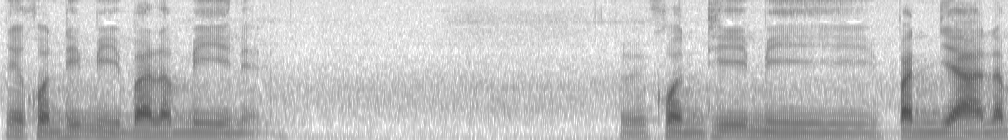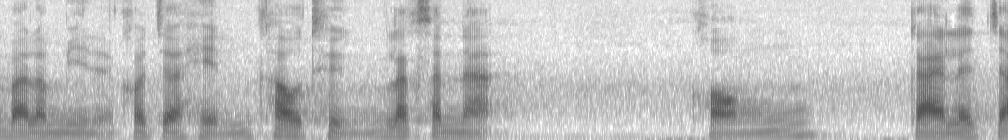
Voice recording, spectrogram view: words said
เนี่ยคนที่มีบารมีเนี่ย หรือคนที่มีปัญญาและบารมีเนี่ยเขาจะเห็นเข้าถึงลักษณะของกายและใจ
